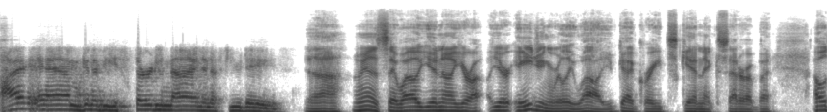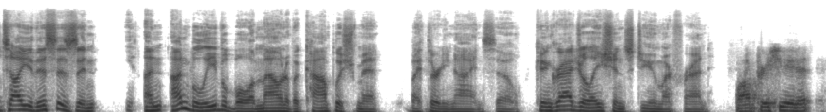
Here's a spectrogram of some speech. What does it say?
I am going to be 39 in a few days. Yeah, I'm gonna say, well, you know, you're you're aging really well. You've got great skin, etc. But I will tell you, this is an, an unbelievable amount of accomplishment by 39. So, congratulations to you, my friend. Well, I appreciate it.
